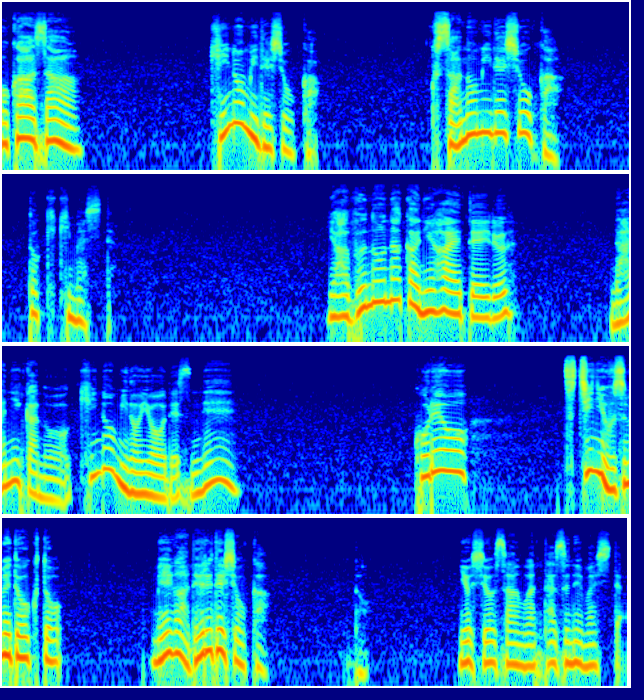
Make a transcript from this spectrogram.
お母さん木の実でしょうか？草の実でしょうか？と聞きました。藪の中に生えている何かの木の実のようですね。これを土にうずめておくと芽が出るでしょうか?」と吉尾さんは尋ねました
